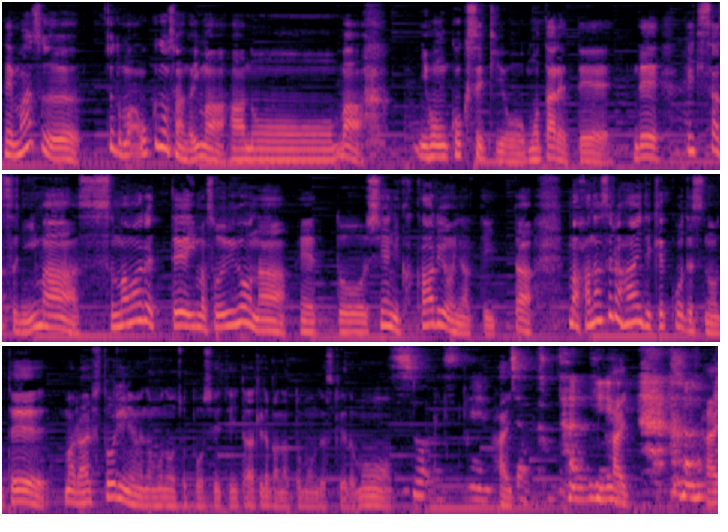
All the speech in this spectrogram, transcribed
で、まず、ちょっとまあ、奥野さんが今、あのーまあ、日本国籍を持たれて、で、テキサスに今住まわれて、今そういうような、えっと、支援に関わるようになっていった、まあ話せる範囲で結構ですので、まあライフストーリーのようなものをちょっと教えていただければなと思うんですけれども。そうですね。はいじゃあ簡単に。はい。はい。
